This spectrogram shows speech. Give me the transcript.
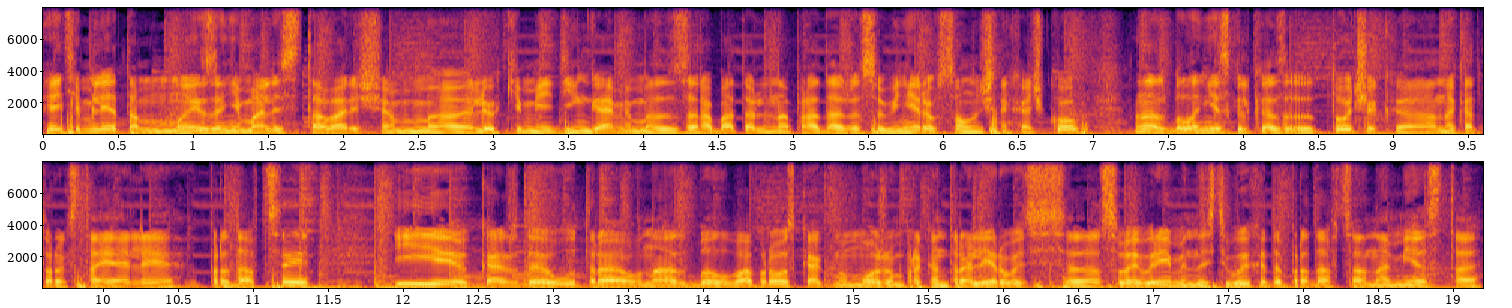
Этим летом мы занимались с товарищем э, легкими деньгами. Мы зарабатывали на продаже сувениров, солнечных очков. У нас было несколько э, точек, э, на которых стояли продавцы. И каждое утро у нас был вопрос, как мы можем проконтролировать своевременность выхода продавца на место.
